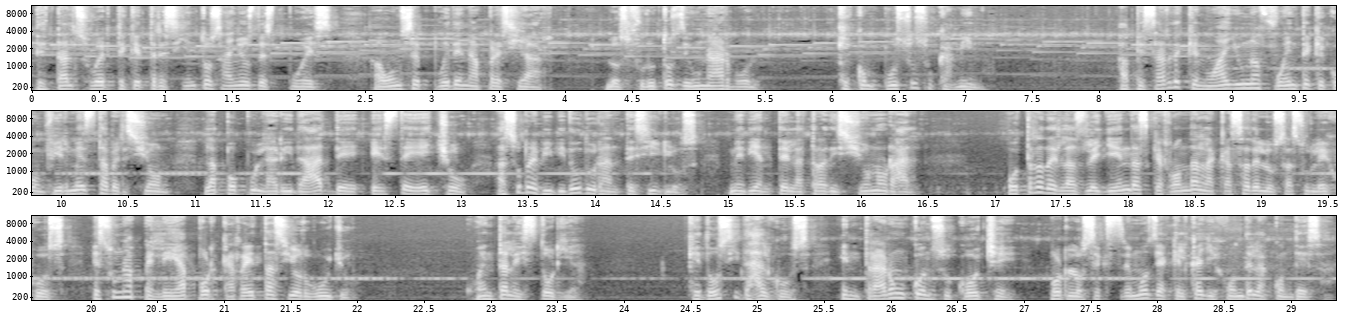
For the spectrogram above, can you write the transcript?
de tal suerte que 300 años después aún se pueden apreciar los frutos de un árbol que compuso su camino. A pesar de que no hay una fuente que confirme esta versión, la popularidad de este hecho ha sobrevivido durante siglos mediante la tradición oral, otra de las leyendas que rondan la casa de los azulejos es una pelea por carretas y orgullo. Cuenta la historia que dos hidalgos entraron con su coche por los extremos de aquel callejón de la condesa.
